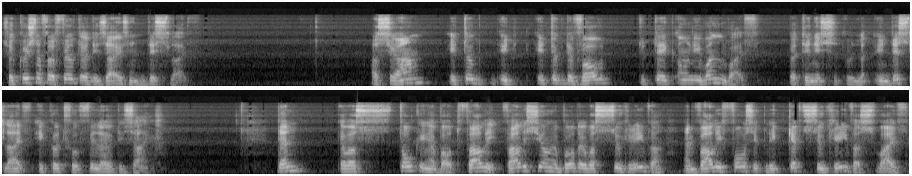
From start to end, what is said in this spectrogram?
So Krishna fulfilled her desires in this life. As Ram, it took, it, it took the vow to take only one wife, but in, his, in this life he could fulfill her desire. Then there was talking about Vali. Vali's younger brother was Sugriva, and Vali forcibly kept Sugriva's wife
